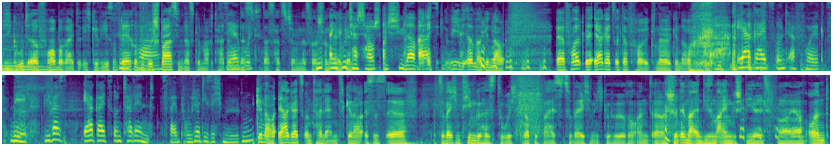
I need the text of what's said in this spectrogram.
wie gut äh, vorbereitet ich gewesen wäre und wie Super. viel Spaß ihm das gemacht hat. Sehr und das, gut. das hat's schon, das war schon Ein guter Schauspielschüler warst du. Wie immer, genau. Erfolg, äh, Ehrgeiz und Erfolg, ne, genau. Ehrgeiz und Erfolg. Nee, wie war's? Ehrgeiz und Talent. Zwei Brüder, die sich mögen. Genau, Ehrgeiz und Talent. Genau. Es ist, äh, zu welchem Team gehörst du? Ich glaube, ich weiß, zu welchem ich gehöre. Und äh, schon immer in diesem einen gespielt. Ja, Und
